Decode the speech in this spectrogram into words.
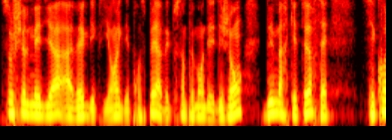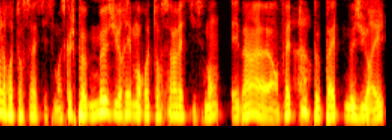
social media avec des clients, avec des prospects, avec tout simplement des, gens, des marketeurs. C'est c'est quoi le retour sur investissement? Est-ce que je peux mesurer mon retour sur investissement? Eh ben, euh, en fait, tout ne peut pas être mesuré.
